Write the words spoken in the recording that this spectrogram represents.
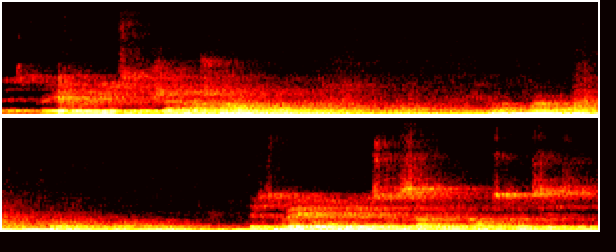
Let us pray for the needs of the church. Let us pray for all those who are suffering the consequences of the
